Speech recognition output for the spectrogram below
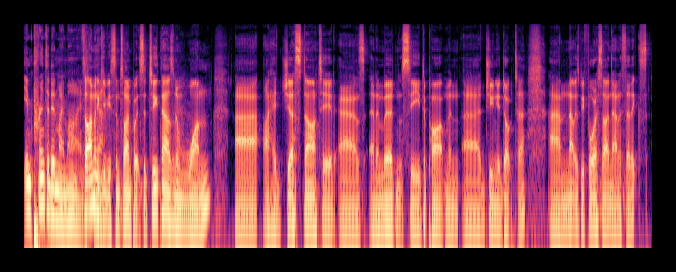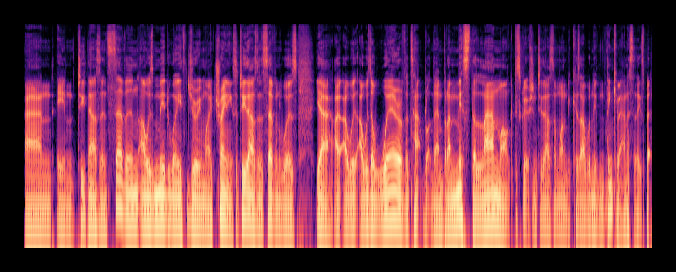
imprinted in my mind. So I'm going to Yeah. give you some time points. So 2001, uh, I had just started as an emergency department uh, junior doctor. Um, that was before I started anesthetics. And in 2007, I was midway during my training. So 2007 was, yeah, I, I was I was aware of the tap block then, but I missed the landmark description 2001 because I wouldn't even think about anesthetics. But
